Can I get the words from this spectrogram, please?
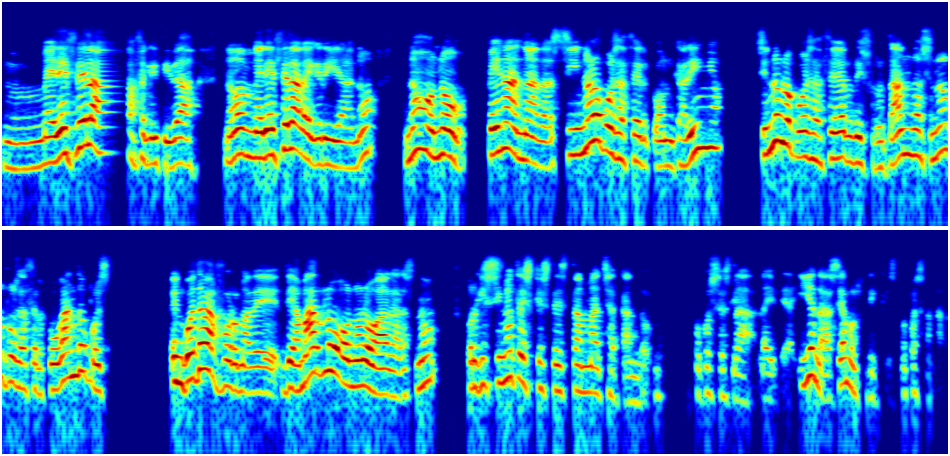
Merece la felicidad, ¿no? Merece la alegría, ¿no? No, no. Pena nada. Si no lo puedes hacer con cariño, si no lo puedes hacer disfrutando, si no lo puedes hacer jugando, pues encuentra la forma de, amarlo o no lo hagas, ¿no? Porque si no te es que te están machacando. Un poco esa es la, idea. Y nada, seamos frikis, no pasa nada.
